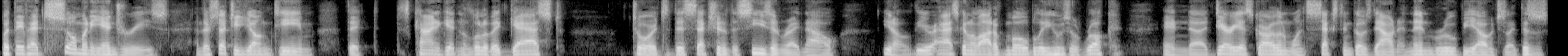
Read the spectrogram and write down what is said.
but they've had so many injuries and they're such a young team that it's kind of getting a little bit gassed towards this section of the season right now. You know, you're asking a lot of Mobley, who's a rook, and uh, Darius Garland once Sexton goes down, and then Rubio, and she's like, this is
